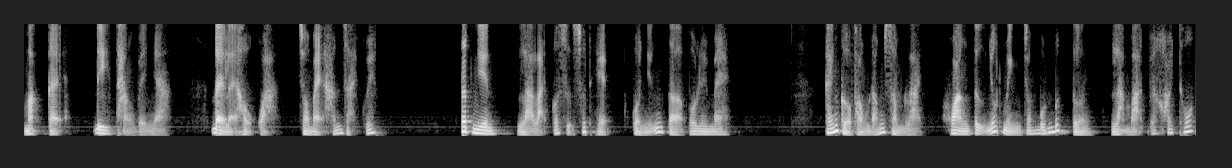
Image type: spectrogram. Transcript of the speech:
mặc kệ, đi thẳng về nhà, để lại hậu quả cho mẹ hắn giải quyết. Tất nhiên là lại có sự xuất hiện của những tờ polymer cánh cửa phòng đóng sầm lại, hoàng tự nhốt mình trong bốn bức tường làm bạn với khói thuốc.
